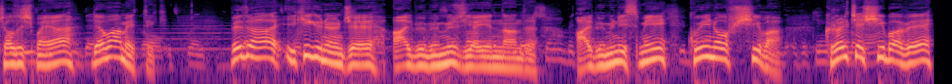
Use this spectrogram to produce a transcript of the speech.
çalışmaya devam ettik. Ve daha iki gün önce albümümüz yayınlandı. Albümün ismi Queen of Sheba. Kraliçe Sheba ve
